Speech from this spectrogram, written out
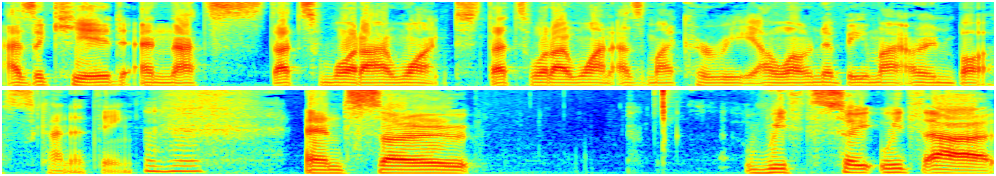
as a kid and that's that's what i want. That's what i want as my career. I want to be my own boss kind of thing. And so with so with uh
